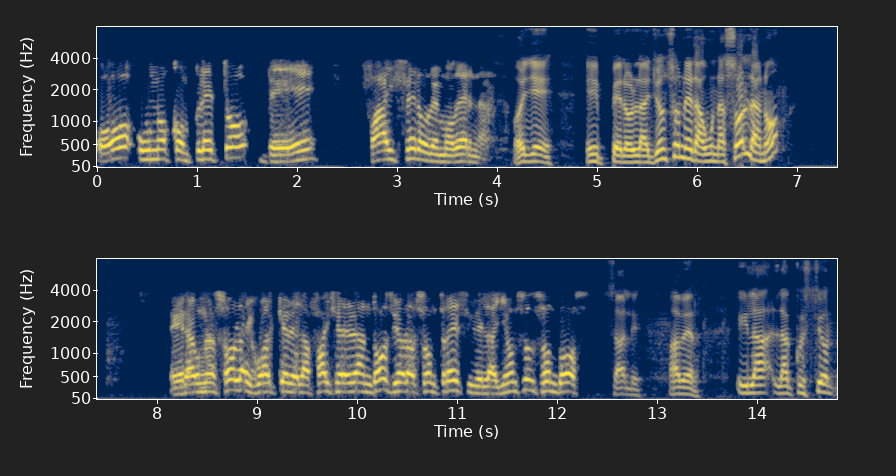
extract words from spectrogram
o uno completo de Pfizer o de Moderna. Oye, eh, pero la Johnson era una sola, ¿no? Era una sola, igual que de la Pfizer eran dos y ahora son tres y de la Johnson son dos. Sale. A ver, y la, la cuestión,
